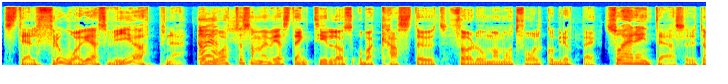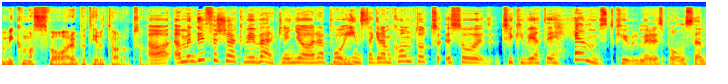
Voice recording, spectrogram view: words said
Ställ frågor. Alltså, vi är öppna. Det Ja, ja. låter som att vi har stängt till oss och bara kastat ut fördomar mot folk och grupper. Så är det inte, alltså, utan vi kommer att svara på tilltal också. Ja, ja, men det försöker vi verkligen göra. På Mm. Instagramkontot så tycker vi att det är hemskt kul med responsen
